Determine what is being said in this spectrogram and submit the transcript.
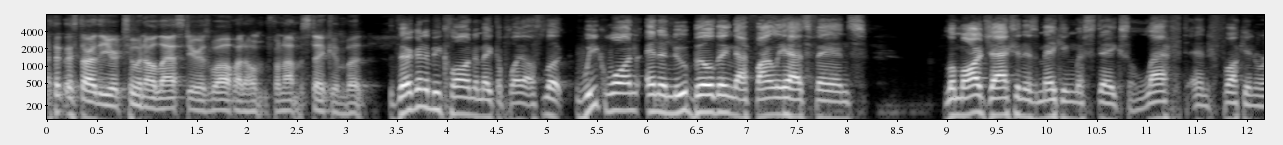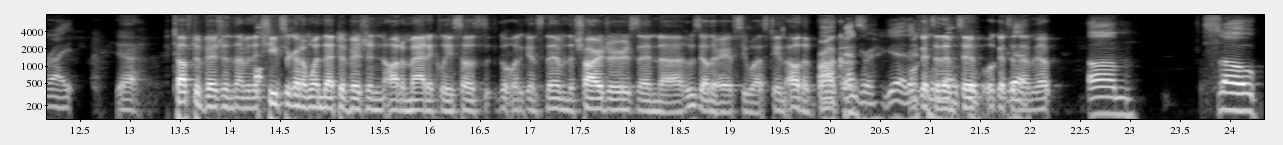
I think they started the year 2 and 0 last year as well, if I don't if I'm not mistaken. But They're gonna be clawing to make the playoffs. Look, week one in a new building that finally has fans. Lamar Jackson is making mistakes left and fucking right. yeah. Tough division. I mean, the Chiefs are going to win that division automatically. So it's going against them, the Chargers, and uh, who's the other AFC West team? Oh, the Uh, Broncos. Denver. Yeah, we'll get to them of too. We'll get to Yeah. them. Yep. Um, so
